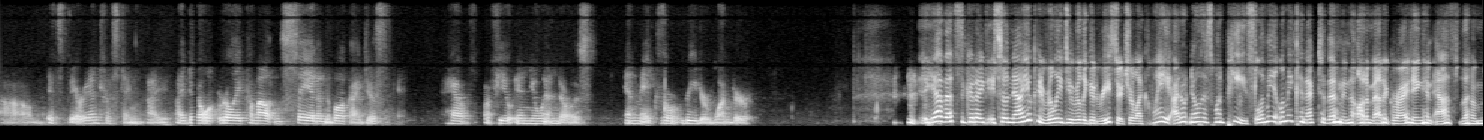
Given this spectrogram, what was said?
um, it's very interesting. I, I don't really come out and say it in the book. I just have a few innuendos and make the reader wonder. yeah, that's a good idea. So now you can really do really good research. You're like, wait, I don't know this one piece. Let me let me connect to them in automatic writing and ask them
